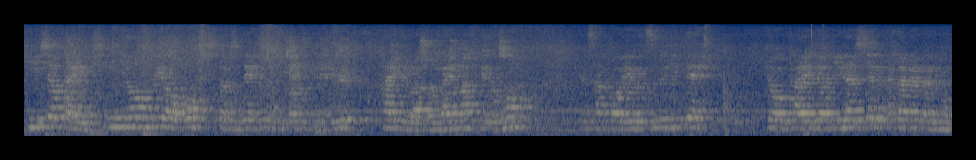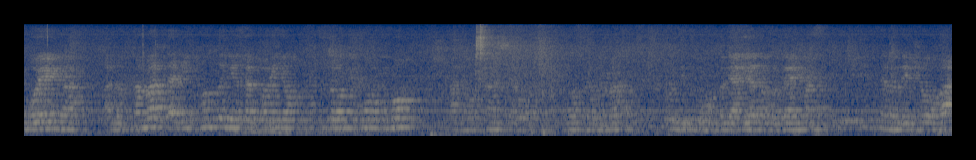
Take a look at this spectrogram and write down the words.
金賞会新日本舞踊を主として活動している会ではございますけどもよさこいを通じて今日会場にいらっしゃる方々にもご縁があの深まったり本当によさこいの活動の方にもあの感謝を持っております。本日も本当にありがとうございます。なので今日は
